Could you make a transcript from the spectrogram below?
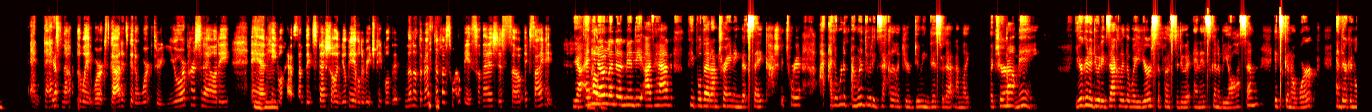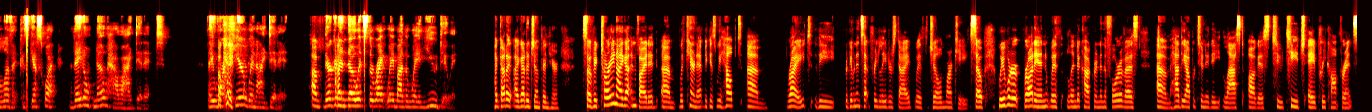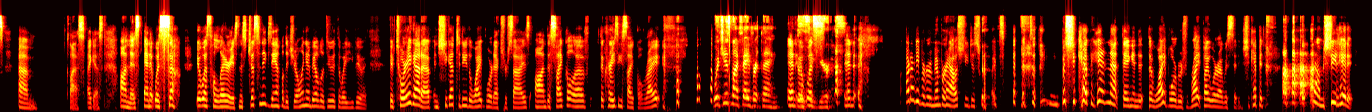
And that's yep. not the way it works. God is going to work through your personality and mm-hmm. He will have something special and you'll be able to reach people that none of the rest of us will be. So that is just so exciting. Yeah. And you know, Linda and Mindy, I've had people that I'm training that say, Gosh, Victoria, I, I don't want to, I want to do it exactly like you're doing this or that. And I'm like, But you're not me. You're going to do it exactly the way you're supposed to do it. And it's going to be awesome. It's going to work and they're going to love it. Because guess what? They don't know how I did it they weren't okay. here when I did it. Um, They're going to know it's the right way by the way you do it. I gotta, I gotta jump in here. So Victoria and I got invited um, with CareNet because we helped um, write the Forgiven and Set Free Leaders Guide with Jill Markey. So we were brought in with Linda Cochrane, and the four of us um, had the opportunity last August to teach a pre-conference um, class, I guess, on this. And it was so, it was hilarious. And it's just an example that you're only going to be able to do it the way you do it. Victoria got up and she got to do the whiteboard exercise on the cycle of the crazy cycle, right? Which is my favorite thing. And Go it was, and I don't even remember how she described it, but she kept hitting that thing, and the, the, whiteboard was right by where I was sitting. She kept it, she'd hit it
